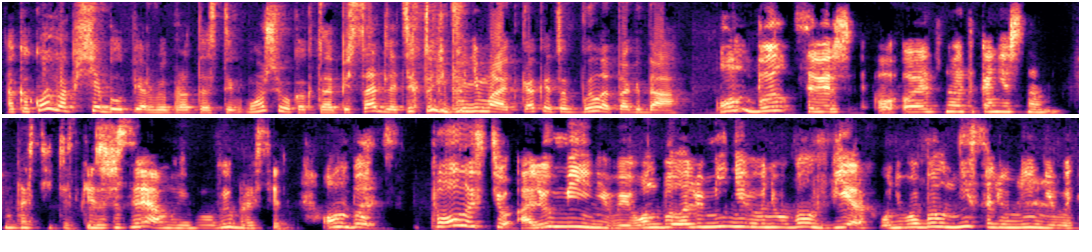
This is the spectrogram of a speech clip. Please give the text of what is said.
А какой вообще был первый протест? Ты можешь его как-то описать для тех, кто не понимает, как это было тогда? Он был совершенно... Ну, это, конечно, фантастически. Зря мы его выбросили. Он был полностью алюминиевый. Он был алюминиевый, у него был верх, у него был низ алюминиевый.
